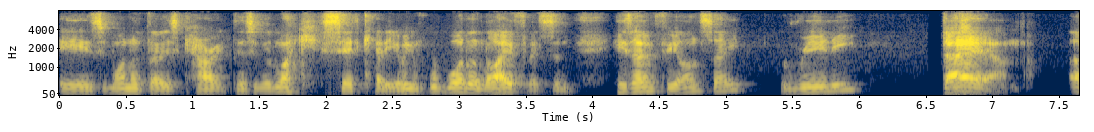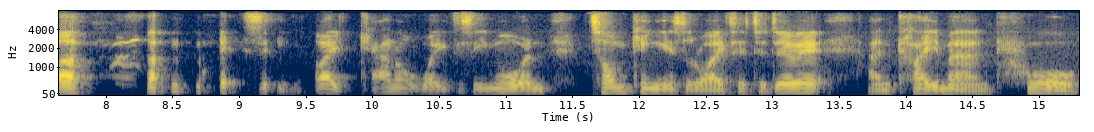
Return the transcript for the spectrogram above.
is one of those characters. Like you said, Kelly. I mean, what a life lesson. His own fiance, really? Damn. Uh, amazing. I cannot wait to see more. And Tom King is the writer to do it. And Clay Mann, poor.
